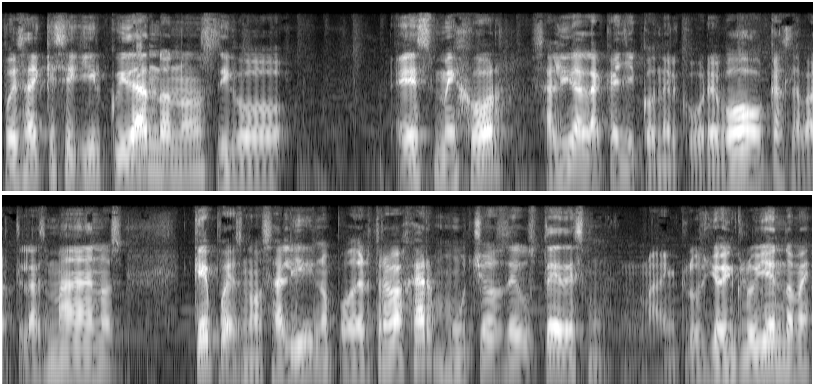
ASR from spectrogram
pues hay que seguir cuidándonos. Digo, es mejor salir a la calle con el cubrebocas, lavarte las manos, que pues no salir y no poder trabajar. Muchos de ustedes, incluso yo incluyéndome,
